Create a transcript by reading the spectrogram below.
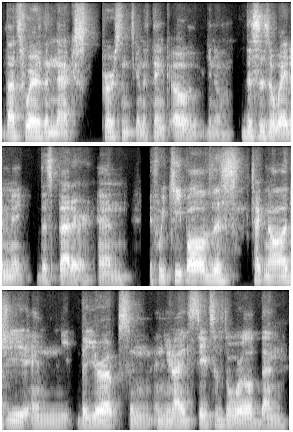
that's where the next person's going to think, oh, you know, this is a way to make this better. And if we keep all of this technology in the Europes and, and United States of the world, then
